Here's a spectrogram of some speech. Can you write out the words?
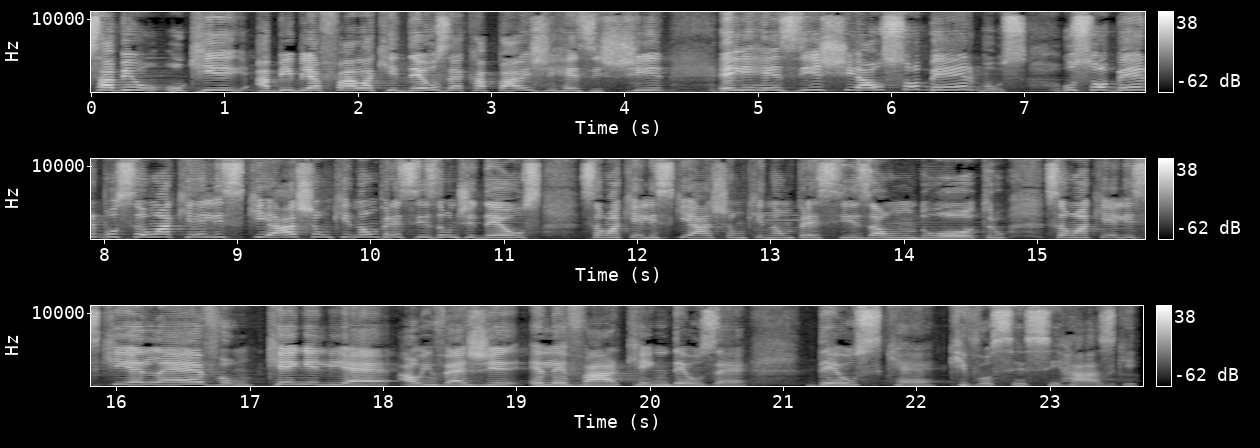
Sabe o, o, que a Bíblia fala que Deus é capaz de resistir? Ele resiste aos soberbos. Os soberbos são aqueles que acham que não precisam de Deus, são aqueles que acham que não precisa um do outro, são aqueles que elevam quem Ele é, ao invés de elevar quem Deus é. Deus quer que você se rasgue.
